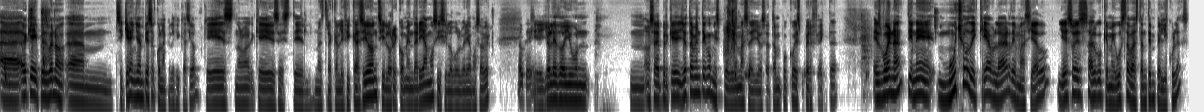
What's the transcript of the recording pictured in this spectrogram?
Uh, ok, pues bueno, si quieren yo empiezo con la calificación, que es normal, que es este nuestra calificación, si lo recomendaríamos y si lo volveríamos a ver. Okay. yo le doy un, mm, o sea, porque yo también tengo mis problemas ahí, o sea, tampoco es perfecta. Es buena, tiene mucho de qué hablar, demasiado, y eso es algo que me gusta bastante en películas.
